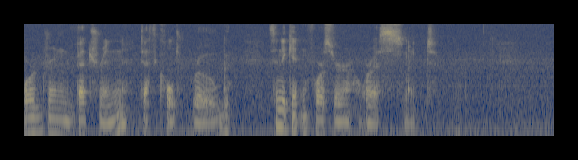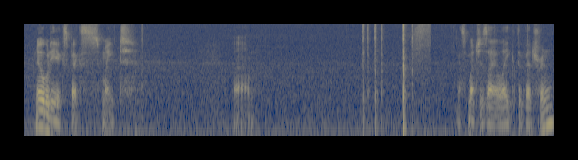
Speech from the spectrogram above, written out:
Ordruun Veteran, Death Cult Rogue, Syndicate Enforcer, or a Smite. Nobody expects Smite. Um, as much as I like the Veteran.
